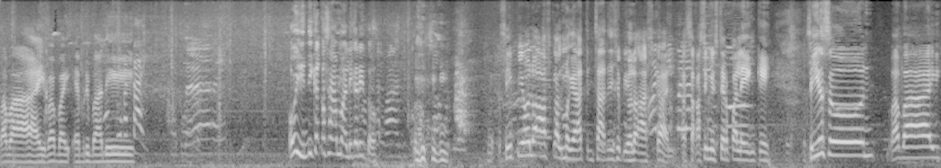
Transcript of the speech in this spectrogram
Bye-bye. Bye-bye, everybody. Uy, hindi ka kasama. Halika rito. si Piolo Ascal, mag-aatid sa atin si Piolo Ascal. At saka si Mr. Palengke. See you soon. Bye-bye.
